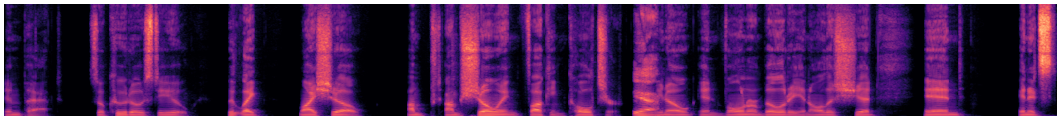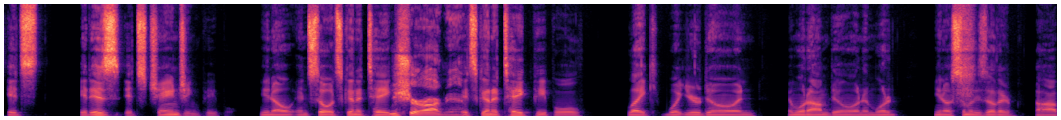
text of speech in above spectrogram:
impact. So kudos to you. But like my show, I'm I'm showing fucking culture, Yeah. you know, and vulnerability and all this shit. And and it's it's it is it's changing people, you know, and so it's gonna take You sure are, man. it's going to take people like what you're doing and what I'm doing and what you know some of these other uh,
